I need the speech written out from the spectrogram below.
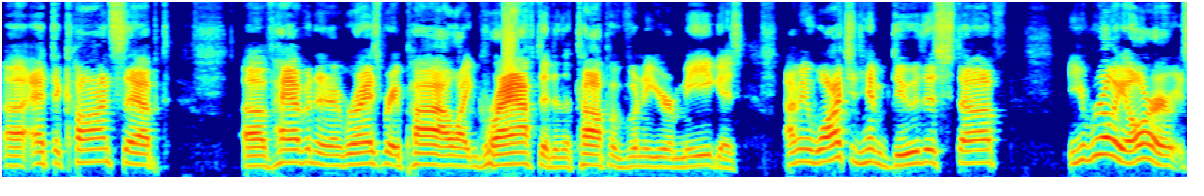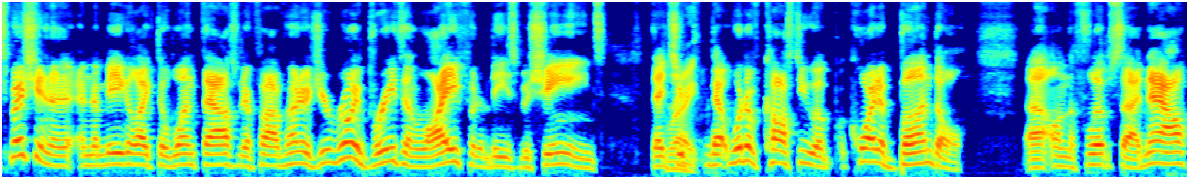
uh, at the concept of having a Raspberry Pi like grafted to the top of one of your Amigas. I mean, watching him do this stuff, you really are, especially in a, an Amiga like the 1000 or 500, you're really breathing life into these machines that you, that would have cost you a, quite a bundle uh, on the flip side. Now,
